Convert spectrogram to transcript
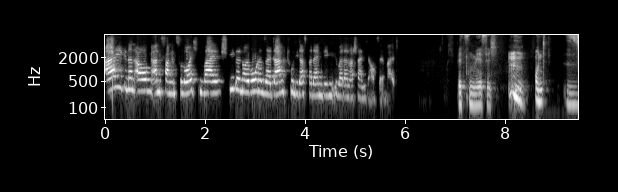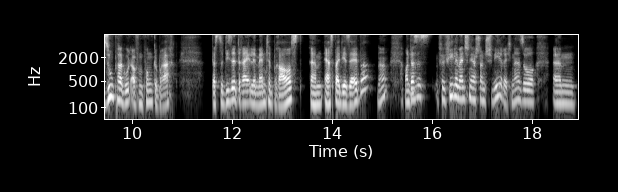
eigenen Augen anfangen zu leuchten, weil Spiegelneuronen sei Dank tun die das bei deinem Gegenüber dann wahrscheinlich auch sehr bald. Spitzenmäßig. Und super gut auf den Punkt gebracht, dass du diese drei Elemente brauchst, ähm, erst bei dir selber. Ne? Und das ist für viele Menschen ja schon schwierig. Ne? So, ähm,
